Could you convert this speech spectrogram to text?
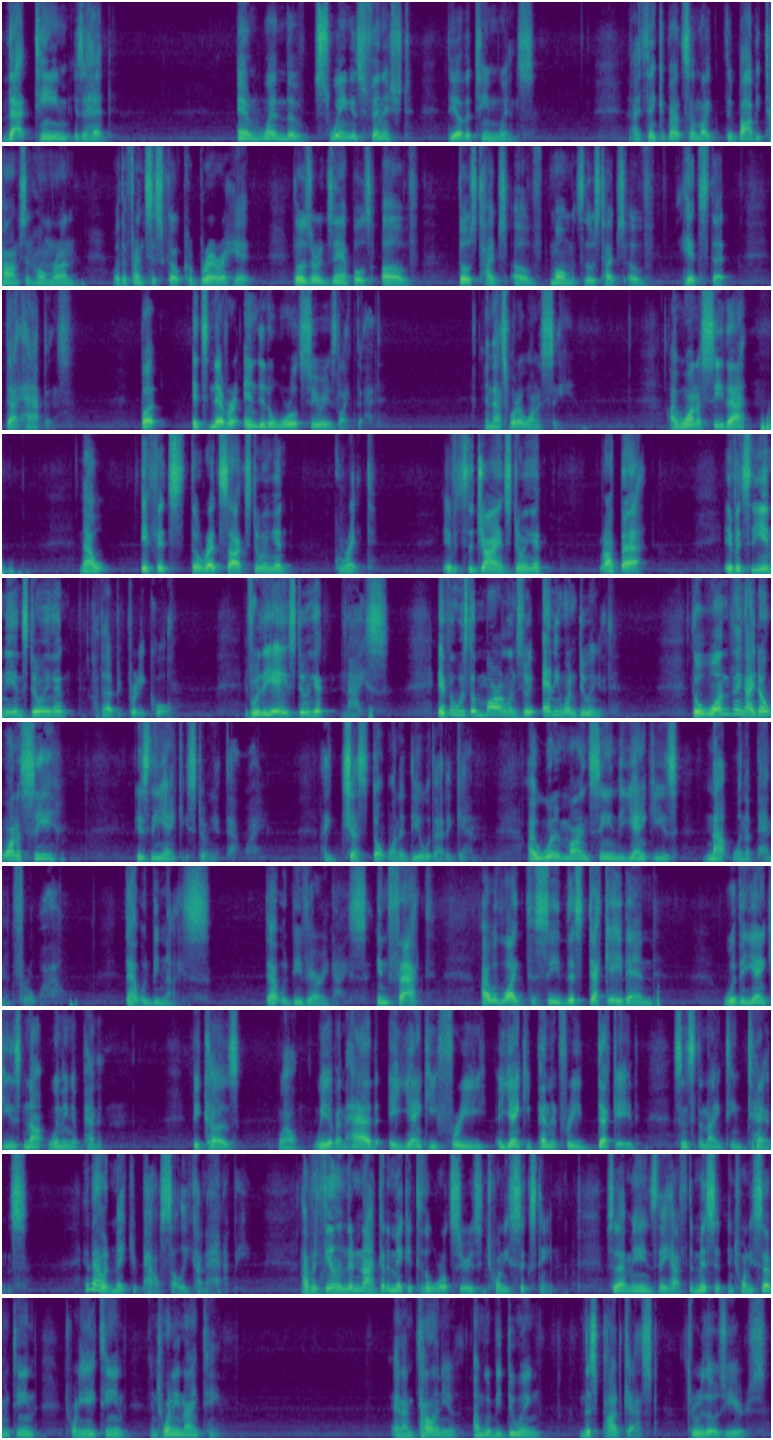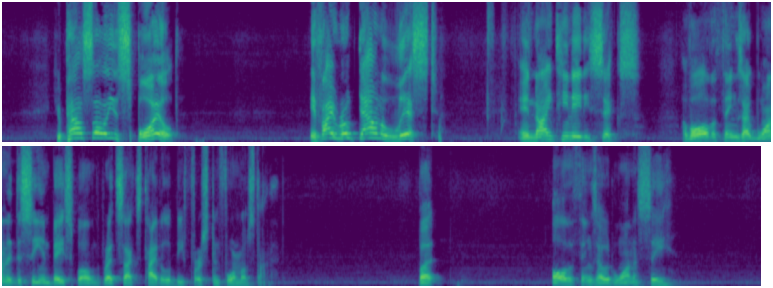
that team is ahead. And when the swing is finished, the other team wins. I think about some like the Bobby Thomson home run or the Francisco Cabrera hit. Those are examples of those types of moments, those types of hits that that happens. But it's never ended a World Series like that. And that's what I want to see. I want to see that. Now, if it's the Red Sox doing it, great. If it's the Giants doing it, not bad. If it's the Indians doing it, oh, that'd be pretty cool. If it were the A's doing it, nice. If it was the Marlins doing it, anyone doing it. The one thing I don't want to see is the Yankees doing it that way. I just don't want to deal with that again. I wouldn't mind seeing the Yankees not win a pennant for a while. That would be nice. That would be very nice. In fact, I would like to see this decade end with the Yankees not winning a pennant because, well, we haven't had a Yankee free, a Yankee pennant free decade since the 1910s. And that would make your pal Sully kind of happy. I have a feeling they're not going to make it to the World Series in 2016. So that means they have to miss it in 2017, 2018, and 2019. And I'm telling you, I'm going to be doing this podcast through those years. Your pal Sully is spoiled. If I wrote down a list in 1986 of all the things I wanted to see in baseball, the Red Sox title would be first and foremost on it. But all the things I would want to see,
